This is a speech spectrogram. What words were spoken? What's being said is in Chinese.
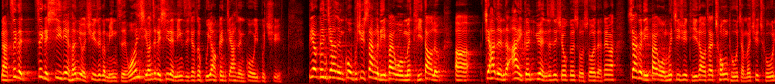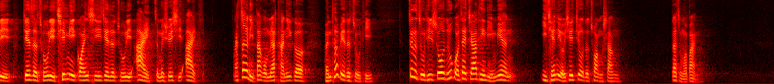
那这个这个系列很有趣，这个名字我很喜欢。这个系列名字叫做“不要跟家人过意不去”，不要跟家人过不去。上个礼拜我们提到了啊、家人的爱跟怨，这是修哥所说的，对吗？下个礼拜我们会继续提到在冲突怎么去处理，接着处理亲密关系，接着处理爱，怎么学习爱。那这个礼拜我们要谈一个很特别的主题，这个主题说，如果在家庭里面以前有一些旧的创伤，那怎么办？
